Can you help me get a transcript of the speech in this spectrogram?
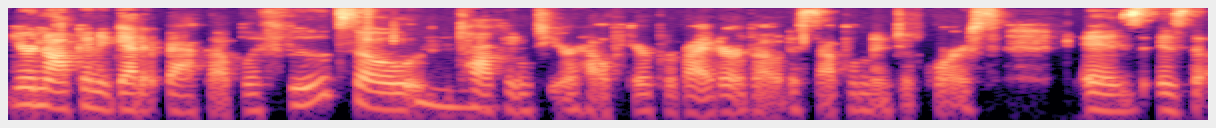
you're not going to get it back up with food. So mm-hmm. talking to your healthcare provider about a supplement of course is is the,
